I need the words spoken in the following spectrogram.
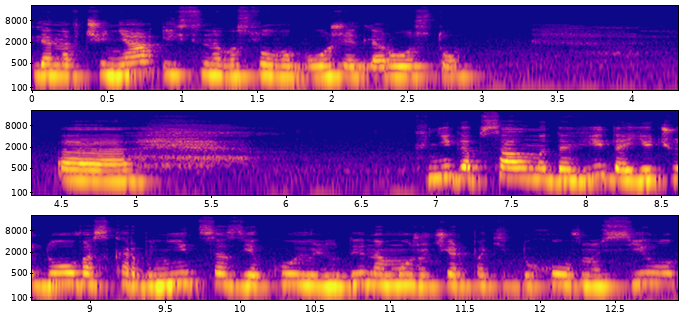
Для навчання істинного Слова Божого, для росту. Е, Книга Псалми Давіда є чудова скарбниця, з якою людина може черпати духовну силу,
